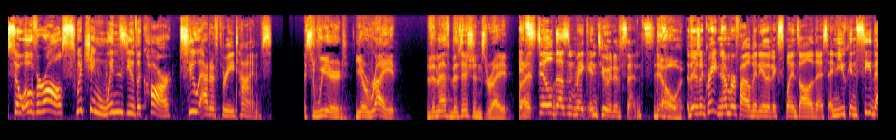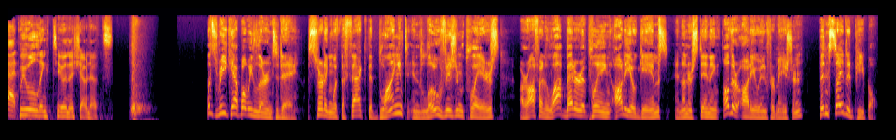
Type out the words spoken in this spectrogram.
So overall, switching wins you the car two out of three times. It's weird. You're right. The mathematician's right. It still doesn't make intuitive sense. No. There's a great Numberphile video that explains all of this, and you can see that we will link to in the show notes. Let's recap what we learned today, starting with the fact that blind and low vision players are often a lot better at playing audio games and understanding other audio information than sighted people.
